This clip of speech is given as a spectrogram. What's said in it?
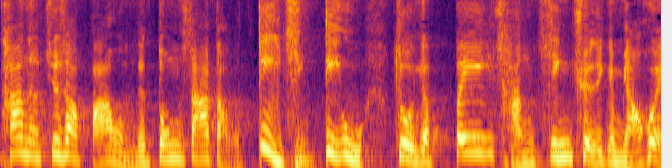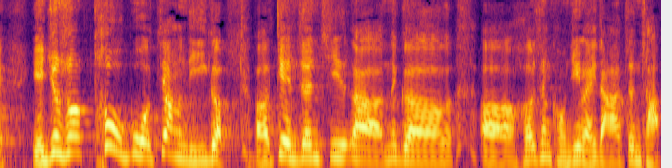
它呢就是要把我们的东沙岛的地景地物做一个非常精确的一个描绘。也就是说，透过这样的一个呃电侦机呃那个呃合成孔径雷达侦察，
